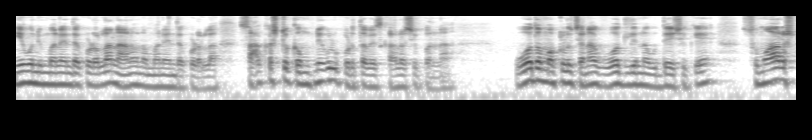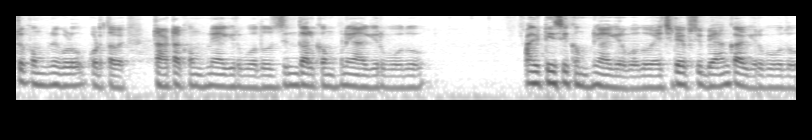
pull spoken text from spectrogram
ನೀವು ನಿಮ್ಮ ಮನೆಯಿಂದ ಕೊಡೋಲ್ಲ, ನಾನು ನಮ್ಮ ಮನೆಯಿಂದ ಕೊಡೋಲ್ಲ. ಸಾಕಷ್ಟು ಕಂಪ್ನಿಗಳು ಕೊಡ್ತವೆ ಸ್ಕಾಲರ್ಶಿಪ್ಪನ್ನು ಓದೋ ಮಕ್ಕಳು ಚೆನ್ನಾಗಿ ಓದಲಿ ಅನ್ನೋ ಉದ್ದೇಶಕ್ಕೆ ಸುಮಾರಷ್ಟು ಕಂಪ್ನಿಗಳು ಕೊಡ್ತವೆ. ಟಾಟಾ ಕಂಪ್ನಿ ಆಗಿರ್ಬೋದು ಜಿಂದಾಲ್ ಕಂಪ್ನಿ ಆಗಿರ್ಬೋದು ಐ ಟಿ ಸಿ ಕಂಪ್ನಿ ಆಗಿರ್ಬೋದು H D F C bank ಆಗಿರ್ಬೋದು,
